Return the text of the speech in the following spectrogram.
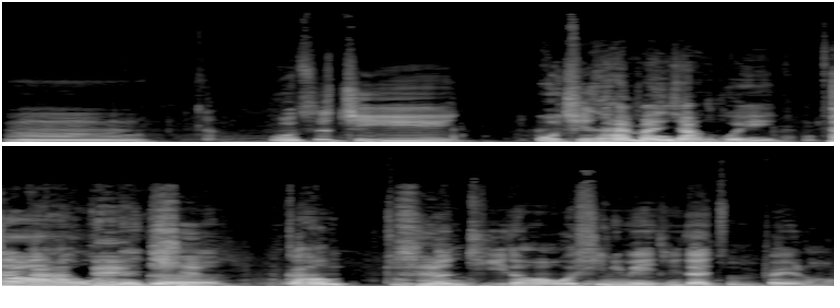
嗯，我自己我其实还蛮想回答我们那个是刚刚主持人提的哈，我心里面已经在准备了哈。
